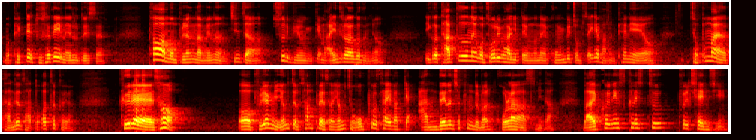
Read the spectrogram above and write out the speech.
뭐 100대 두세 대인 애들도 있어요. 파워 한번 불량 나면은 진짜 수리 비용이 꽤 많이 들어가거든요 이거 다 뜯어내고 조립하기 때문에 공임비 좀 세게 받는 편이에요 저뿐만 아니라 딴 데도 다 똑같을 거예요 그래서 어, 불량률 0.3%에서 0.5% 사이밖에 안 되는 제품들만 골라놨습니다. 마이크로닉스 클래식2 full change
